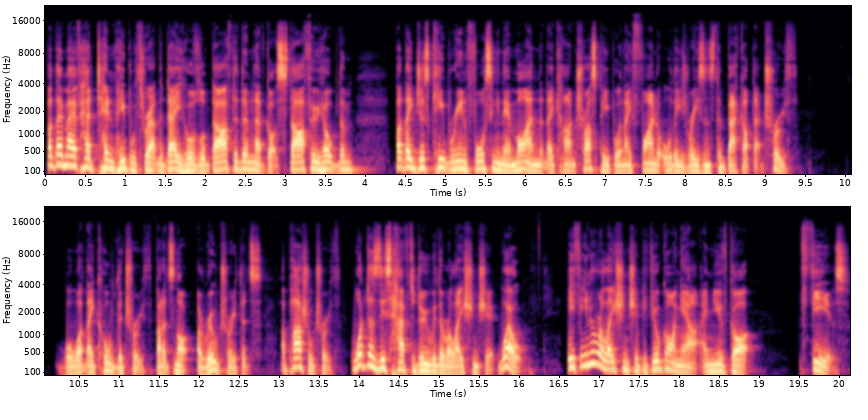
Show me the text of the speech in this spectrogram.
But they may have had 10 people throughout the day who have looked after them, they've got staff who help them, but they just keep reinforcing in their mind that they can't trust people and they find all these reasons to back up that truth. Well, what they call the truth, but it's not a real truth, it's a partial truth. What does this have to do with a relationship? Well, if in a relationship, if you're going out and you've got fears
